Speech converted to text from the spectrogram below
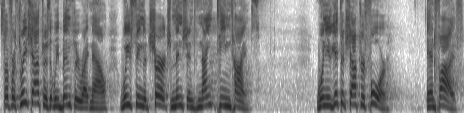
So, for three chapters that we've been through right now, we've seen the church mentioned 19 times. When you get to chapter four and five,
